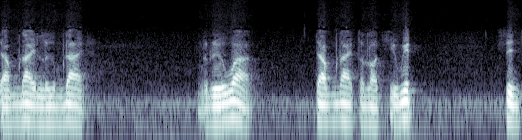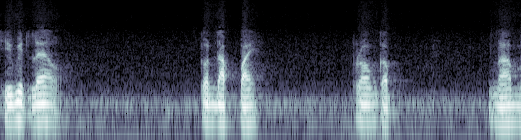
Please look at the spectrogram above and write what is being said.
จำได้ลืมได้ หรือว่าจำได้ตลอดชีวิต สิ้นชีวิตแล้ว ก็ดับไป พร้อมกับนาม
